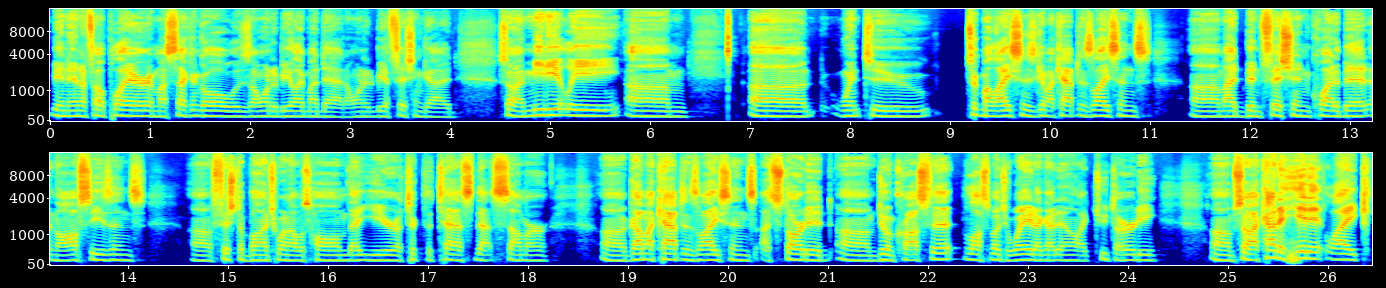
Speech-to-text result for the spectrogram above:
being an NFL player, and my second goal was I wanted to be like my dad. I wanted to be a fishing guide. So I immediately um, uh, went to took my license, get my captain's license. Um, I'd been fishing quite a bit in the off seasons. Uh, fished a bunch when I was home that year. I took the test that summer. Uh, got my captain's license. I started um, doing CrossFit. Lost a bunch of weight. I got down to like 230. Um, so I kind of hit it like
